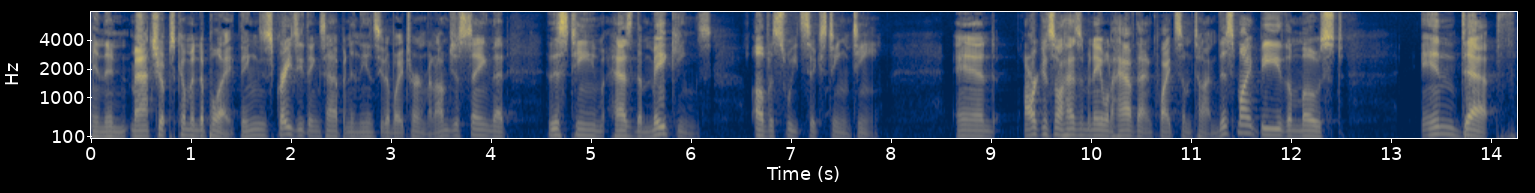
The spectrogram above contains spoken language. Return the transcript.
And then matchups come into play. Things crazy things happen in the NCAA tournament. I'm just saying that this team has the makings of a Sweet 16 team. And Arkansas hasn't been able to have that in quite some time. This might be the most in depth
